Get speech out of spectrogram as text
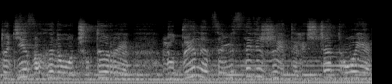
Тоді загинуло чотири людини. Це місцеві жителі. Ще троє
